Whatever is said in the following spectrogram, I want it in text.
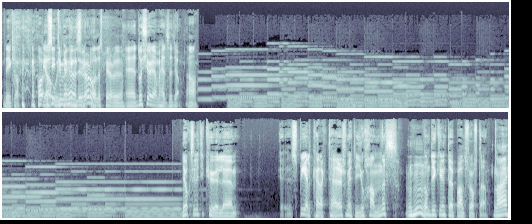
Det är klart. Har, Vi har sitter du olika med hörlurar dygnsrytmer. då eller spelar du? Eh, då körde jag med headset, ja. Ja. Det är också lite kul. Eh, spelkaraktärer som heter Johannes. Mhm. De dyker inte upp allt för ofta. Nej,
